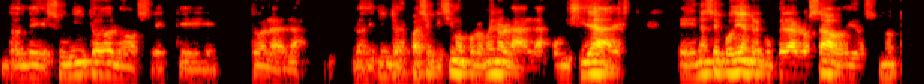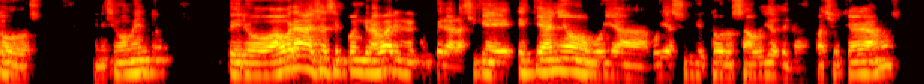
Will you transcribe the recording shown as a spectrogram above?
donde subí todos los, este, los distintos espacios que hicimos, por lo menos las publicidades. no se podían recuperar los audios, no todos en ese momento, pero ahora ya se pueden grabar y recuperar. Así que este año voy a, voy a subir todos los audios de los espacios que hagamos.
